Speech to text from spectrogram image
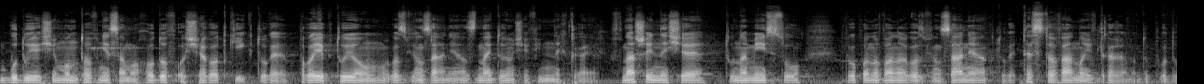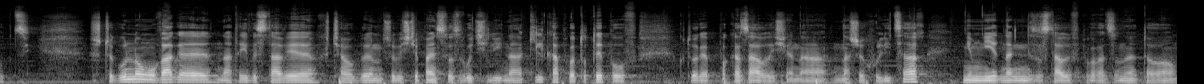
buduje się montownie samochodów, ośrodki, które projektują rozwiązania, znajdują się w innych krajach. W naszej Nysie, tu na miejscu, proponowano rozwiązania, które testowano i wdrażano do produkcji. Szczególną uwagę na tej wystawie chciałbym, żebyście Państwo zwrócili na kilka prototypów, które pokazały się na naszych ulicach, niemniej jednak nie zostały wprowadzone do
